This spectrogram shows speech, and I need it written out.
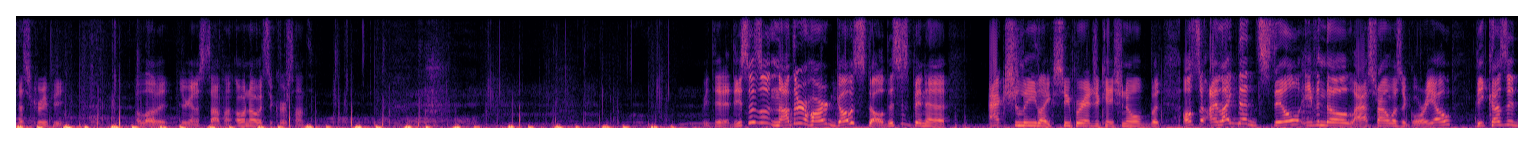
That's creepy. I love it. You're gonna stop hunt. Oh no, it's a curse hunt. We did it. This is another hard ghost though. This has been a actually like super educational, but also I like that still, even though last round was a Goryo, because it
